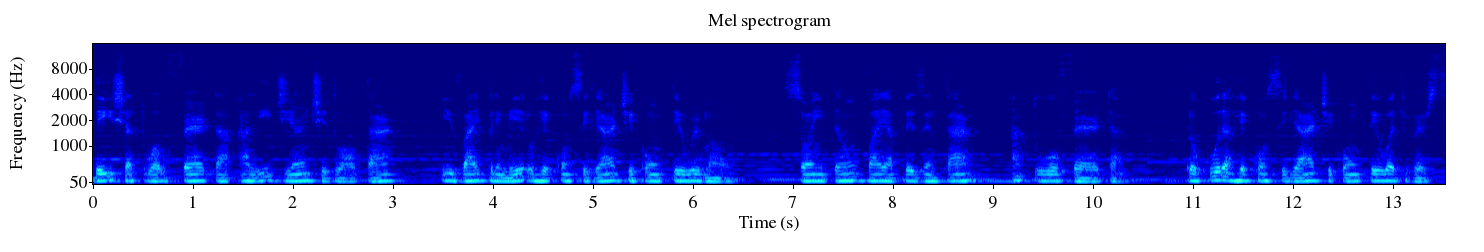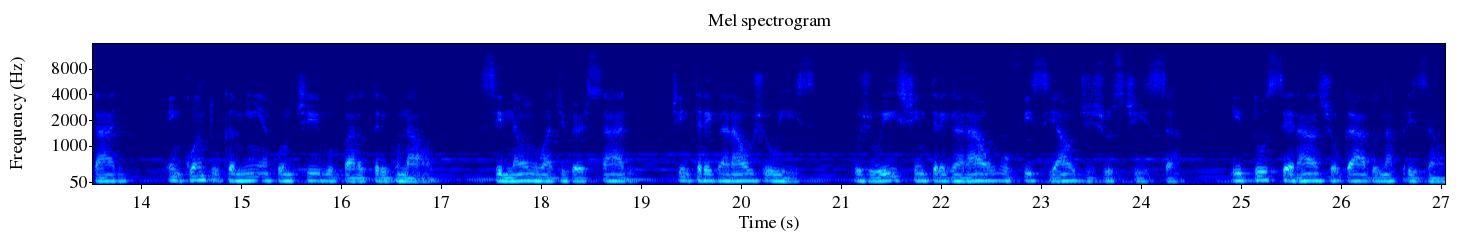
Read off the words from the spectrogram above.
deixa a tua oferta ali diante do altar e vai primeiro reconciliar-te com teu irmão. Só então vai apresentar a tua oferta. Procura reconciliar-te com teu adversário enquanto caminha contigo para o tribunal. Senão o adversário te entregará ao juiz, o juiz te entregará ao oficial de justiça, e tu serás jogado na prisão.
